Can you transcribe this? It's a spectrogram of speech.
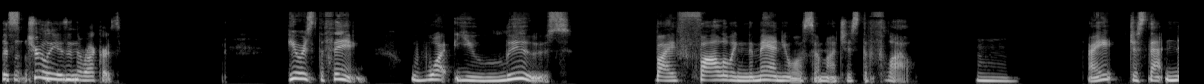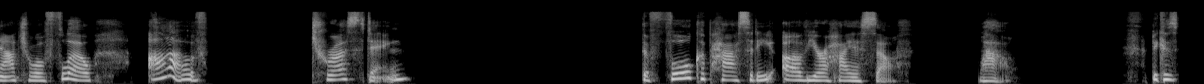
this truly is in the records. Here is the thing what you lose by following the manual so much is the flow, mm. right? Just that natural flow of trusting the full capacity of your highest self. Wow. Because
